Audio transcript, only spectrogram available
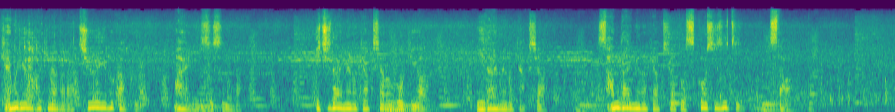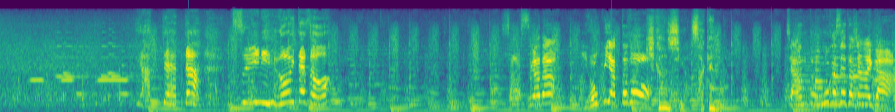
煙を吐きながら注意深く前に進んだ。1台目の客車の動きが2台目の客車3台目の客車と少しずつ伝わった。やったやった。ついに動いたぞ。さすがだ。よくやったぞ。機関士が叫んだ。ちゃんと動かせたじゃないか。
